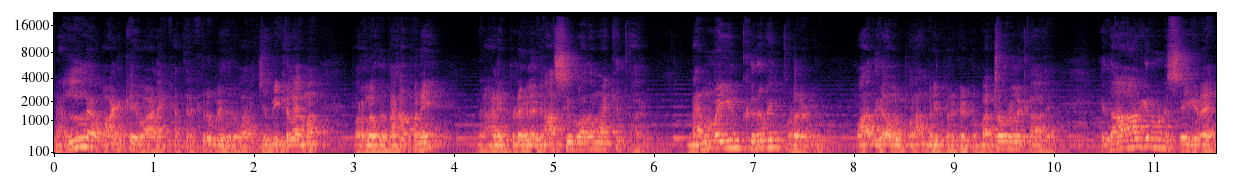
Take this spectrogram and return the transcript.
நல்ல வாழ்க்கை வாழ கத்தர் கிருபை தருவார். ஜெபிக்கலாமா? பரலோக தகப்பனே இந்த நாளை பிள்ளைகளுக்கு ஆசீர்வாதமாக்கி தாரும் நன்மையும் கிருபையும் தொடரட்டும். பாதுகாவல் பராமரிப்பு இருக்கட்டும். மற்றவர்களுக்காக ஏதாவது ஒன்று செய்கிற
